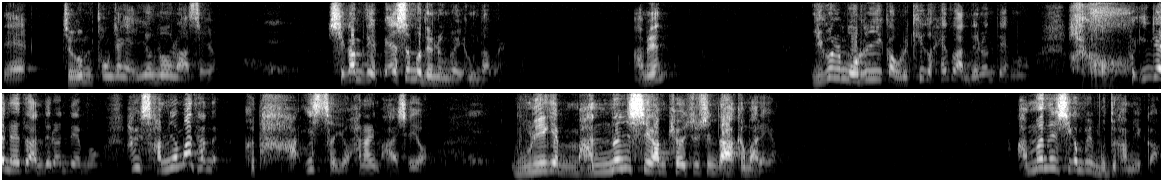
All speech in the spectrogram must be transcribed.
내 저금 통장에 넣어놨어요. 시간 뒤에 뺏으면 되는 거예요, 응답을. 아멘? 이걸 모르니까 우리 기도해도 안 되는데, 뭐, 아이고, 1년 해도 안 되는데, 뭐, 아이 3년만 하는데, 그거 다 있어요. 하나님 아세요. 우리에게 맞는 시간표 주신다, 그 말이에요. 안 맞는 시간표면 어떡합니까?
